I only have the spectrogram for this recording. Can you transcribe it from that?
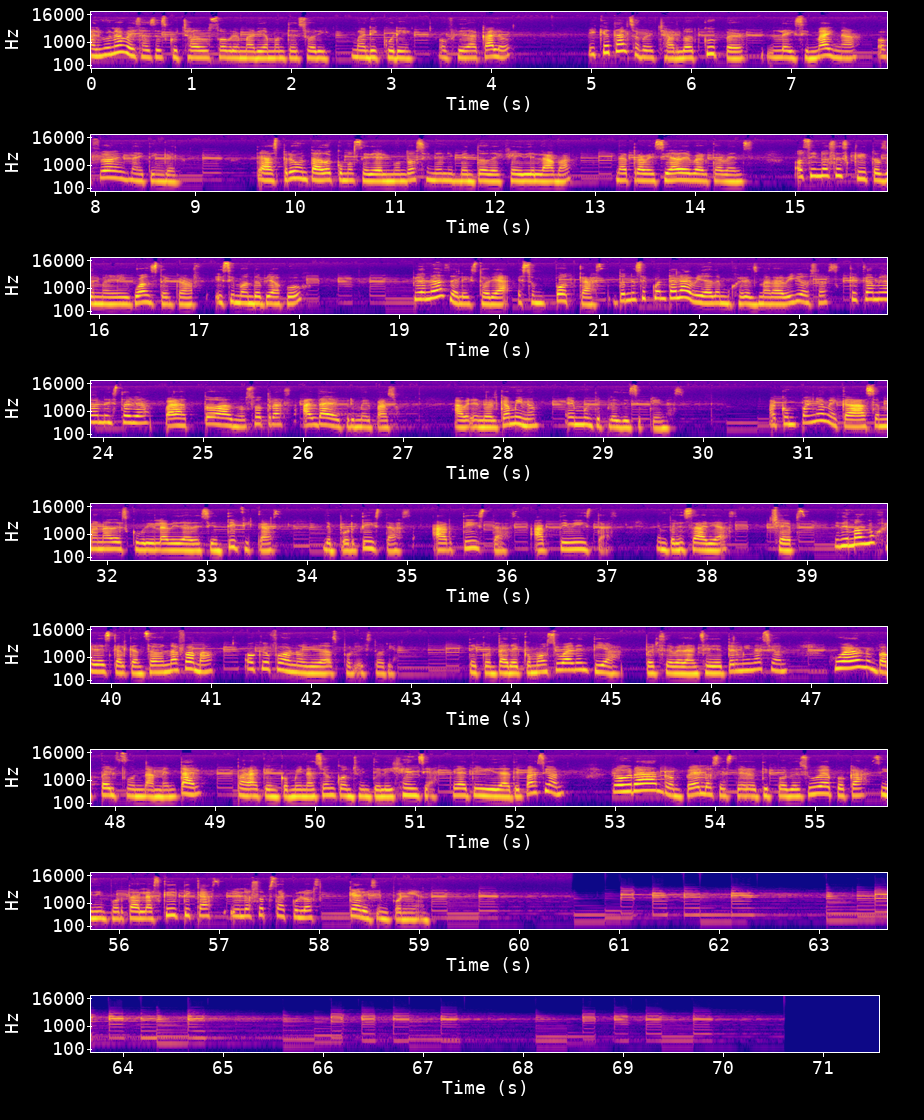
¿Alguna vez has escuchado sobre María Montessori, Marie Curie o Frida Kahlo? ¿Y qué tal sobre Charlotte Cooper, Lacey Maynard o Florence Nightingale? ¿Te has preguntado cómo sería el mundo sin el invento de Heidi Lamar, la travesía de Berta Benz o sin los escritos de Mary Wollstonecraft y Simone de Beauvoir? Pioneras de la Historia es un podcast donde se cuenta la vida de mujeres maravillosas que cambiaron la historia para todas nosotras al dar el primer paso, abriendo el camino en múltiples disciplinas. Acompáñame cada semana a descubrir la vida de científicas, deportistas, artistas, activistas, empresarias, chefs y demás mujeres que alcanzaron la fama o que fueron olvidadas por la historia. Te contaré cómo su valentía, perseverancia y determinación jugaron un papel fundamental para que en combinación con su inteligencia, creatividad y pasión, lograran romper los estereotipos de su época sin importar las críticas y los obstáculos que les imponían.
